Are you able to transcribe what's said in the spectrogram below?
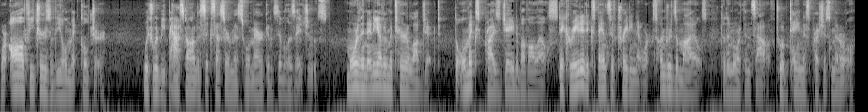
were all features of the Olmec culture, which would be passed on to successor Mesoamerican civilizations. More than any other material object, the Olmecs prized jade above all else. They created expansive trading networks hundreds of miles to the north and south to obtain this precious mineral.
